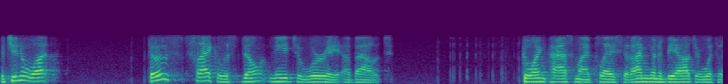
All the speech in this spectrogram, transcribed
but you know what? Those cyclists don't need to worry about going past my place that I'm going to be out there with a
